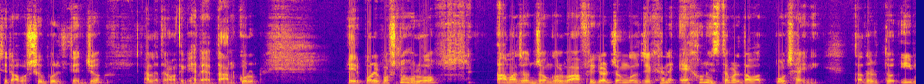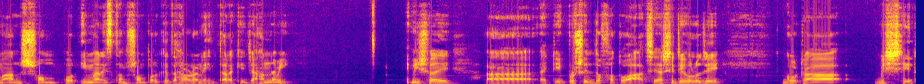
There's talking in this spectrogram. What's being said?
সেটা অবশ্যই পরিত্যাজ্য। আল্লাহ তালা আমাদেরকে হেদায়ত দান করুন। এরপরের প্রশ্ন হলো, আমাজন জঙ্গল বা আফ্রিকার জঙ্গল যেখানে এখন ইসলামের দাওয়াত পৌঁছায়নি, তাদের তো ইমান সম্প ইমান ইসলাম সম্পর্কে ধারণা নেই, তারা কি জাহান্নামী? এ বিষয়ে একটি প্রসিদ্ধ ফতোয়া আছে, আর সেটি হলো যে গোটা বিশ্বের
